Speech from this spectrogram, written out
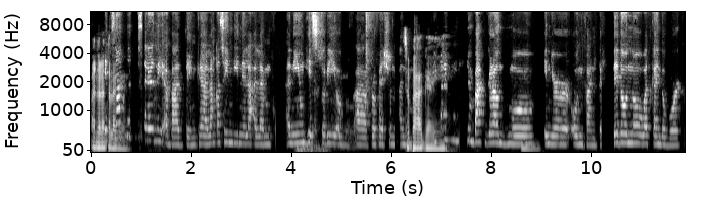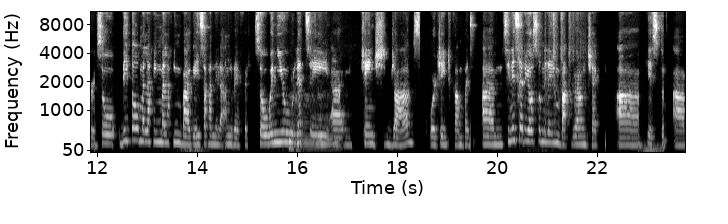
ano lang It's talaga? not necessarily a bad thing. Kaya lang kasi hindi nila alam kung ano yung history of uh, profession. Ano Sa bagay. Yung background mo Mm. in your own country. They don't know what kind of worker. So, dito malaking malaking bagay sa kanila ang reference. So, when you, let's say, Mm. um, change jobs or change companies, um, siniseryoso nila yung background check, uh, history, uh,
